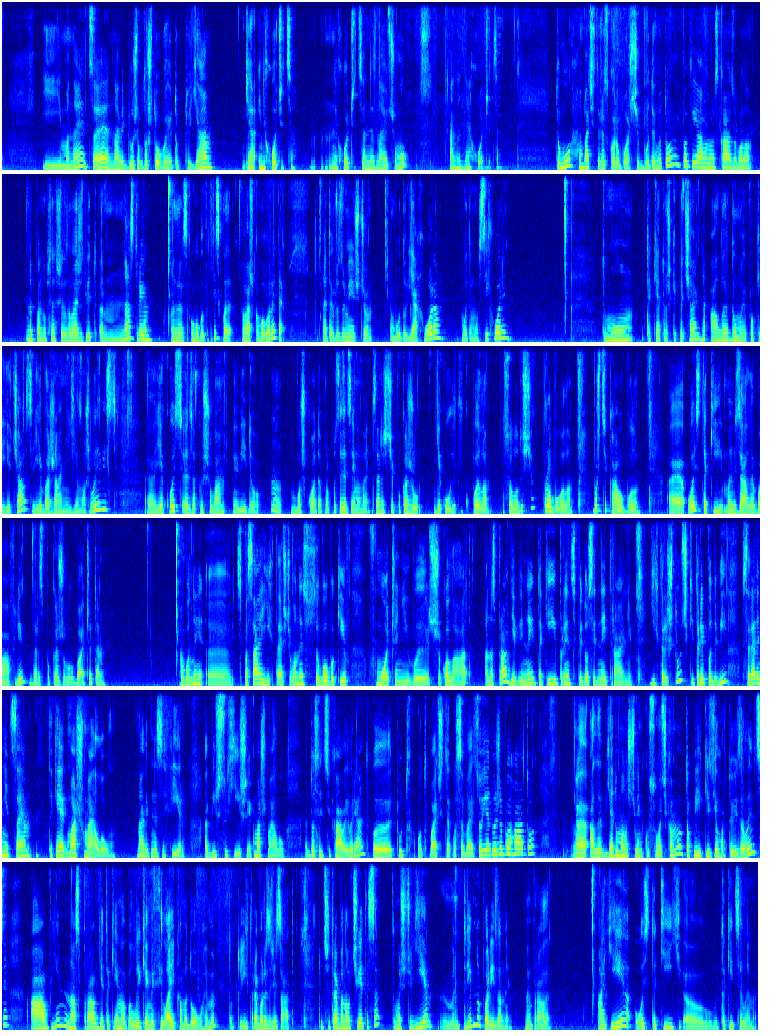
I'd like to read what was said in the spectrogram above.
І мене це навіть дуже влаштовує. Тобто я, я і не хочеться. Не хочеться, не знаю чому, але не хочеться. Тому, бачите, вже скоро борщик буде готовий, поки я вам розказувала. Напевно, все ще залежить від ем, настрою. Зараз губи потріскали, важко говорити. Я так розумію, що буду я хвора, будемо всі хворі. Тому таке трошки печальне, але думаю, поки є час, є бажання, є можливість, е, якось запишу вам відео. Ну, бо шкода пропустити цей момент. Зараз ще покажу, яку, які купила солодощі, пробувала, бо ж цікаво було. Е, Ось такі ми взяли вафлі. Зараз покажу, бачите? Вони е, спасає їх те, що вони з обох боків вмочені в шоколад. А насправді вони такі, в принципі, досить нейтральні. Їх три штучки, три по дві. Всередині це таке, як маршмеллоу. Навіть не зефір, а більш сухіше, як маршмеллоу. Досить цікавий варіант. Е, Тут, от бачите, оселецю є дуже багато. Е, Але я думала, що він кусочками, такі якісь йогуртові заливці, а він насправді такими великими філейками довгими, тобто їх треба розрізати. Тут ще треба навчитися, тому що є дрібно порізаний, ми брали, а є ось такий, е, такі цілими.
